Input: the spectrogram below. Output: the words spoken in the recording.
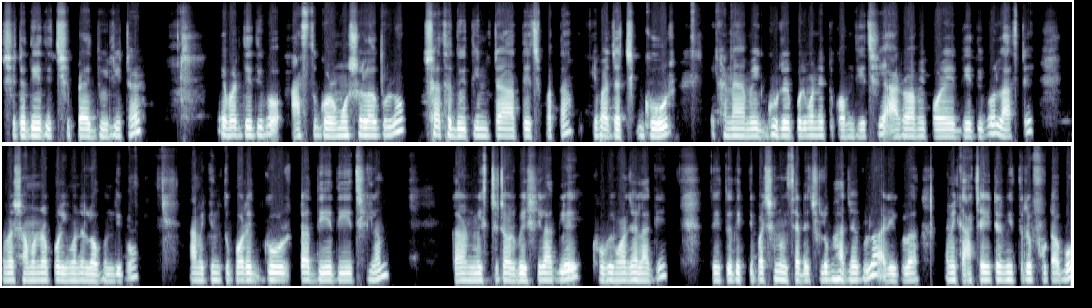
সেটা দিয়ে দিচ্ছি প্রায় দুই লিটার। এবার দিয়ে দিব আস্ত গরম মশলাগুলো, সাথে দুই তিনটা তেজপাতা। এবার যাচ্ছি গুড়। এখানে আমি গুড়ের পরিমাণ একটু কম দিয়েছি আরও আমি পরে দিয়ে দিব লাস্টে। এবার সামান্য পরিমাণে লবণ দিব। আমি কিন্তু পরে গুড়টা দিয়ে দিয়েছিলাম। কারণ মিষ্টিটা ওর বেশি লাগলে খুবই মজা লাগে। তো এই তো দেখতে পাচ্ছেন, ওই সাইডে ছিল ভাজাগুলো আর এগুলা আমি কাঁচা ইটের ভিতরে ফুটাবো।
